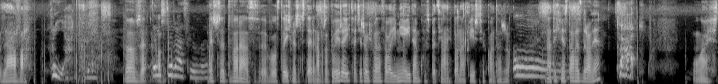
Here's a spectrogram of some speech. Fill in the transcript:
Lawa. Ja cię. Dobrze. To jeszcze raz chyba. Jeszcze dwa razy, bo ustaliliśmy, że cztery na początku. Jeżeli chcecie, żebyśmy losowali mniej itemków specjalnych, to napiszcie w komentarzu. Uuu. Natychmiastowe zdrowie? Tak. Łaś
